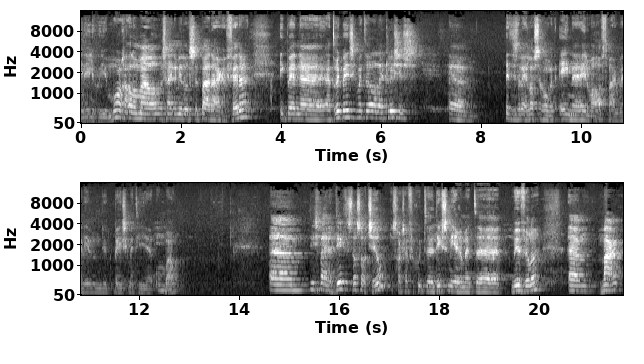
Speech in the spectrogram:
Een hele goede morgen allemaal. We zijn inmiddels een paar dagen verder. Ik ben eh, druk bezig met allerlei klusjes. Ehm, het is alleen lastig om het één eh, helemaal af te maken. Ik ben hier natuurlijk bezig met die eh, ombouw. Ehm, die is bijna dicht, dus dat is wel chill. Straks even goed dichtsmeren met muurvullen. Ehm, maar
